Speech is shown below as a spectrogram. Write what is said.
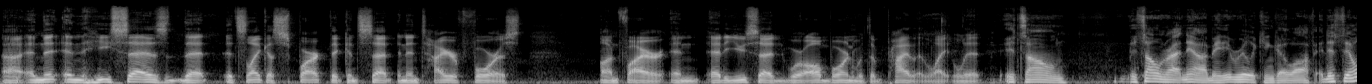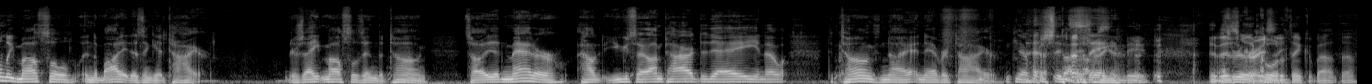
Uh, and then, and he says that it's like a spark that can set an entire forest on fire. And Eddie, you said we're all born with the pilot light lit. it's on. it's on right now. I mean, it really can go off, and it's the only muscle in the body that doesn't get tired. There's eight muscles in the tongue, so it doesn't matter how you can say I'm tired today. You know, the tongue's not, never tired. Never That's stop. insane, dude. It It's is really cool to think about, though.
